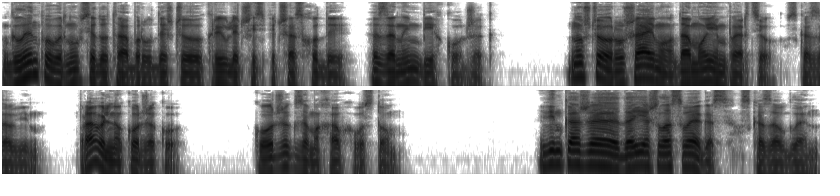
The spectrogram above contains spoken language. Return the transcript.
Глен повернувся до табору, дещо кривлячись під час ходи, за ним біг коджак. Ну що, рушаймо, дамо їм перцю, сказав він. Правильно, коджаку. Коджак замахав хвостом. Він каже, даєш Лас-Вегас, сказав Глен.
